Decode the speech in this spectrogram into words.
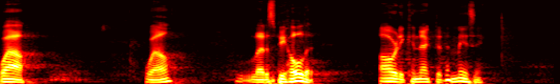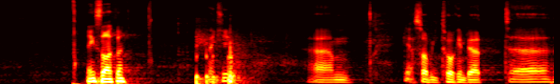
Wow. Well, let us behold it. Already connected. Amazing. Thanks, Lachlan. Thank you. Um, yes, I'll be talking about uh,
